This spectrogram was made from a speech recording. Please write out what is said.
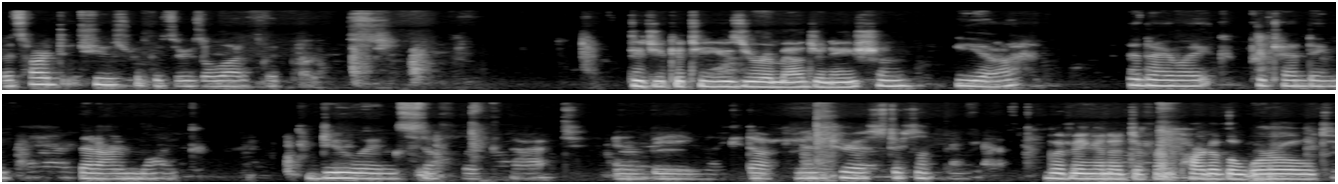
It's hard to choose because there's a lot of good parts. Did you get to use your imagination? Yeah. And I like pretending that I'm like doing stuff like that and being like a documentarist or something like that. Living in a different part of the world.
